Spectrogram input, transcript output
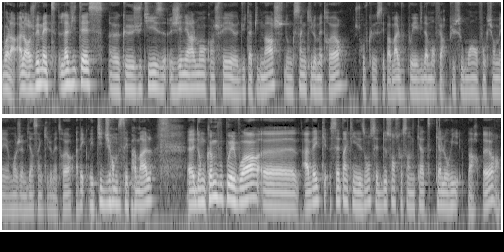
Voilà, alors je vais mettre la vitesse euh, que j'utilise généralement quand je fais du tapis de marche, donc 5 km heure. Je trouve que c'est pas mal, vous pouvez évidemment faire plus ou moins en fonction, mais moi j'aime bien 5 km heure. Avec mes petites jambes c'est pas mal. Euh, donc comme vous pouvez le voir, euh, avec cette inclinaison, c'est 264 calories par heure.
